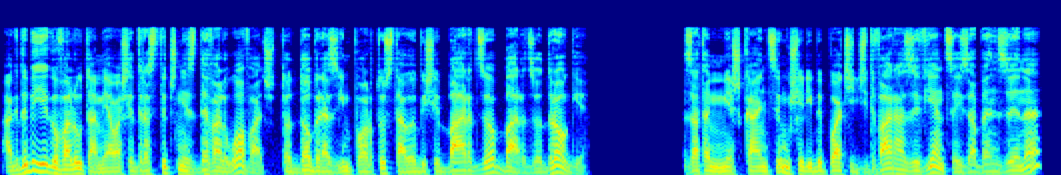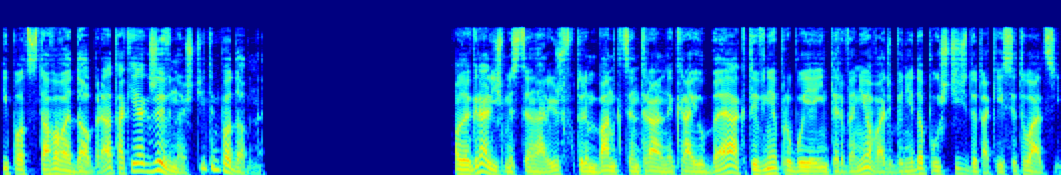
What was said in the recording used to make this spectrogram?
A gdyby jego waluta miała się drastycznie zdewaluować, to dobra z importu stałyby się bardzo, bardzo drogie. Zatem mieszkańcy musieliby płacić dwa razy więcej za benzynę i podstawowe dobra, takie jak żywność i tym podobne. Odegraliśmy scenariusz, w którym bank centralny kraju B aktywnie próbuje interweniować, by nie dopuścić do takiej sytuacji,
